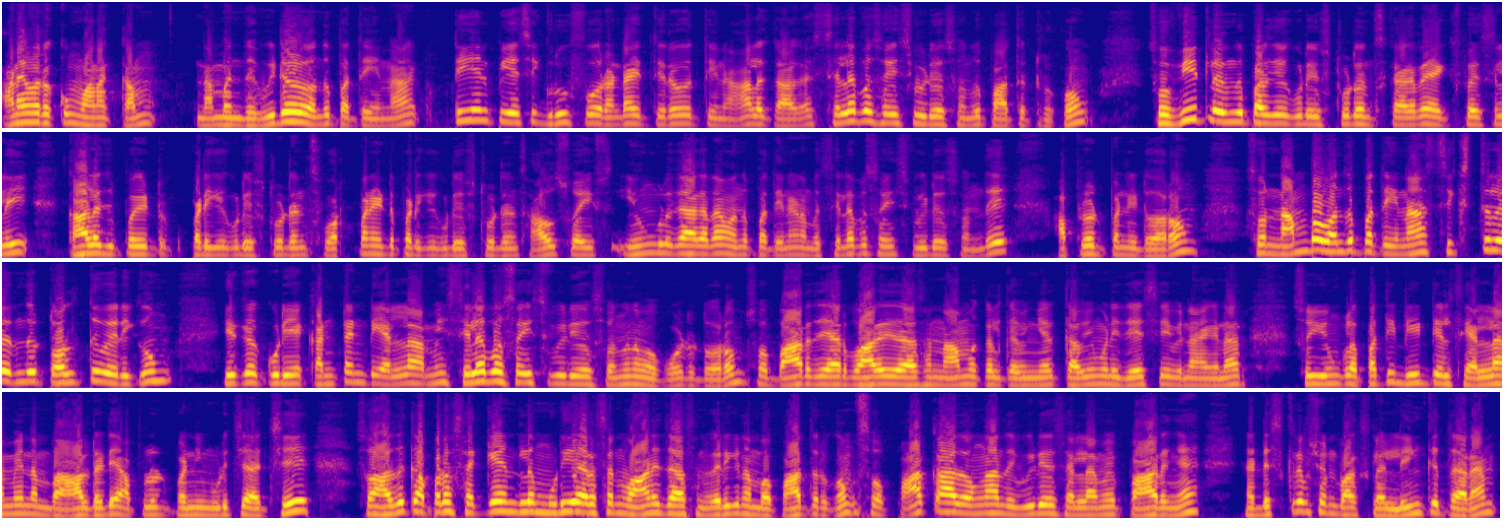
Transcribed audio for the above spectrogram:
அனைவருக்கும் வணக்கம். நம்ம இந்த வீடியோவில் வந்து பார்த்தீங்கன்னா டிஎன்பிஎஸ்சி குரூப் ஃபோர் ரெண்டாயிரத்தி இருபத்தி நாலுக்காக சிலபஸ் வைஸ் வீடியோஸ் வந்து பார்த்துட்ருக்கோம். ஸோ வீட்டில் இருந்து படிக்கக்கூடிய ஸ்டூடெண்ட்ஸ்க்காக தான் எக்ஸ்பெஷலி காலேஜ் போயிட்டு படிக்கக்கூடிய ஸ்டூடெண்ட்ஸ் ஒர்க் பண்ணிட்டு படிக்கக்கூடிய ஸ்டூடெண்ட்ஸ் ஹவுஸ் ஒய்ஃப்ஸ் இவங்களுக்காக தான் வந்து பார்த்தீங்கன்னா நம்ம சிலபஸ் வைஸ் வீடியோஸ் வந்து அப்லோட் பண்ணிட்டு வரோம். ஸோ நம்ம வந்து பார்த்திங்கன்னா சிக்ஸ்த்துலேருந்து டுவெல்த்து வரைக்கும் இருக்கக்கூடிய கண்டென்ட் எல்லாமே சிலபஸ் வைஸ் வீடியோஸ் வந்து நம்ம போட்டுட்டு வரோம். ஸோ பாரதியார் பாரதிதாசன் நாமக்கல் கவிஞர் கவிமணி தேசிய விநாயகனார். ஸோ இவங்களை பற்றி டீட்டெயில்ஸ் எல்லாமே நம்ம ஆல்ரெடி அப்லோட் பண்ணி முடிச்சாச்சு. ஸோ அதுக்கப்புறம் அப்புறம் செகண்டில் முடியரசன் வாணிதாசன் வரைக்கும் நம்ம பார்த்துருக்கோம். ஸோ பார்க்காதவங்க அந்த வீடியோஸ் எல்லாமே பாருங்கள் நான் டிஸ்கிரிப்ஷன் பாக்ஸில் லிங்க் தரேன்.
